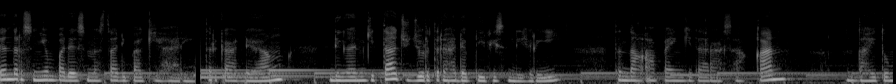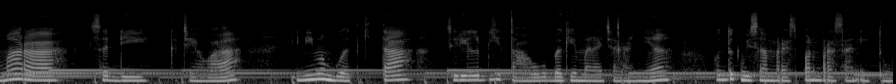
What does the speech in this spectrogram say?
dan tersenyum pada semesta di pagi hari. Terkadang, dengan kita jujur terhadap diri sendiri tentang apa yang kita rasakan, entah itu marah, sedih, kecewa, ini membuat kita jadi lebih tahu bagaimana caranya untuk bisa merespon perasaan itu,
